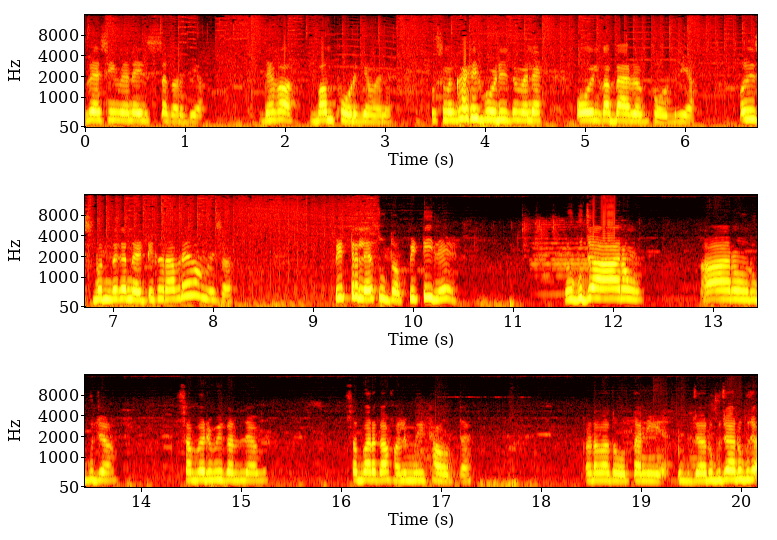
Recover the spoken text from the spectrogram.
वैसे ही मैंने इससे कर दिया। देखा, बम फोड़ दिया मैंने। उसमें गाड़ी फोड़ी तो मैंने ऑयल का बैरल फोड़ दिया। और इस बंदे का नेट ही खराब रहेगा हमेशा। पिट ले तू तो पिट ही ले। रुक जा, आ रहा हूँ। आ रहा हूँ, रुक जा। सब्र भी कर ले अब। सब्र का फल मीठा होता है। कड़वा तो होता नहीं है। रुक जा रुक जा रुक जा।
